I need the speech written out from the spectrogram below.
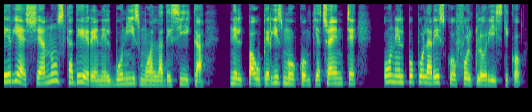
e riesce a non scadere nel buonismo alla De Sica, nel pauperismo compiacente o nel popolaresco folcloristico,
